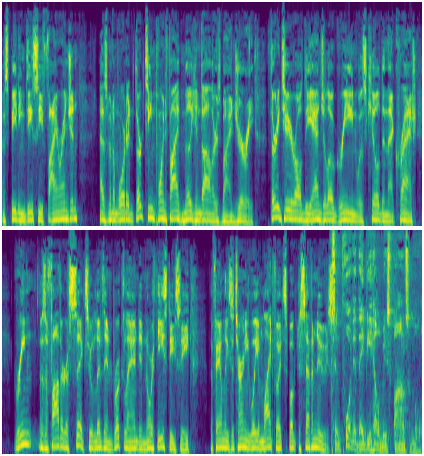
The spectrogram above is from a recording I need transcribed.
a speeding DC fire engine has been awarded $13.5 million by a jury. 32 year old D'Angelo Green was killed in that crash. Green was a father of six who lived in Brookland in Northeast DC. The family's attorney, William Lightfoot, spoke to 7 News. It's important that they be held responsible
